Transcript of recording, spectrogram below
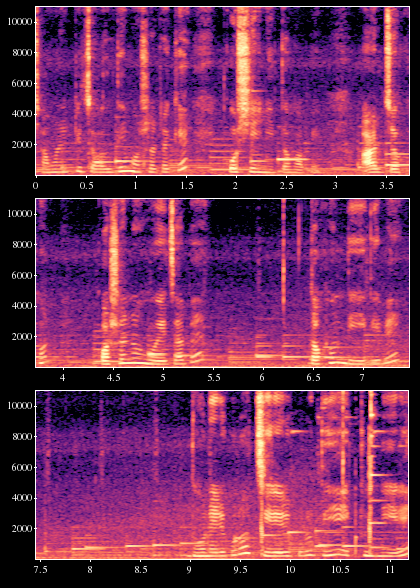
সামান্য একটু জল দিয়ে মশলাটাকে কষিয়ে নিতে হবে। আর যখন কষানো হয়ে যাবে, তখন দিয়ে দিবে ধনের গুঁড়ো, জিরের গুঁড়ো দিয়ে একটু নেড়ে।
